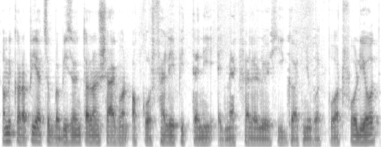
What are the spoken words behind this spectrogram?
amikor a piacokban bizonytalanság van, akkor felépíteni egy megfelelő higgadt, nyugodt portfóliót,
